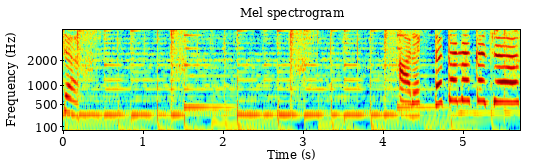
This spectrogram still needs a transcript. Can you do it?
যাক। আর একটা কান আঁকা যাক।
